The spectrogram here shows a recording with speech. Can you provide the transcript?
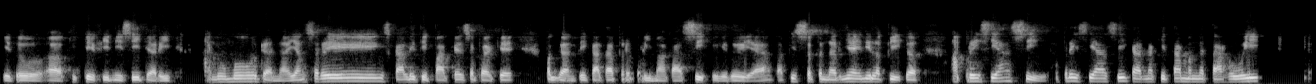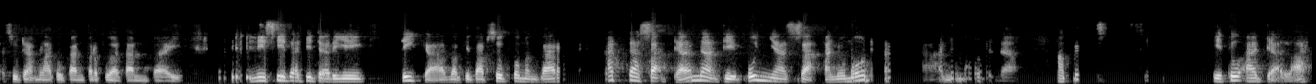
Itu uh, definisi dari anumodana yang sering sekali dipakai sebagai pengganti kata berterima kasih gitu ya. Tapi sebenarnya ini lebih ke apresiasi, apresiasi karena kita mengetahui dia sudah melakukan perbuatan baik. Definisi tadi dari tiga atau kitab subkomentar kata sadana di punya sa anumodana, anumodana. Apresiasi itu adalah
